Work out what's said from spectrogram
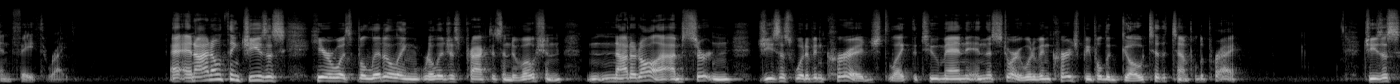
and faith right. And I don't think Jesus here was belittling religious practice and devotion, not at all. I'm certain Jesus would have encouraged, like the two men in this story, would have encouraged people to go to the temple to pray. Jesus,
